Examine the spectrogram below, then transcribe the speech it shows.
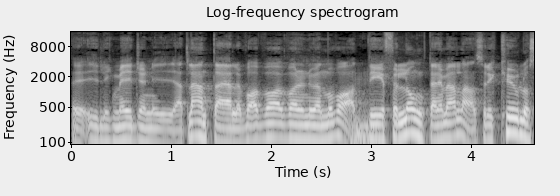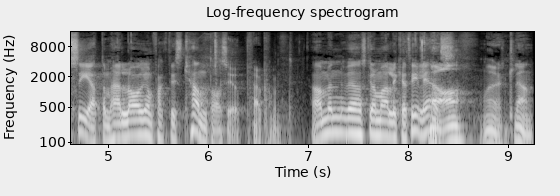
eh, E-League major i Atlanta eller vad, vad, vad det nu än må vara. Det är för långt däremellan. Så det är kul att se att de här lagen faktiskt kan ta sig upp. Ja, men vi önskar dem all lycka till Jens. Ja, verkligen.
